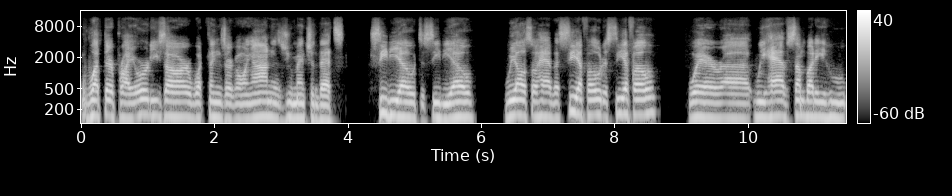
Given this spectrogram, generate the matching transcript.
what their priorities are, what things are going on. As you mentioned, that's CDO to CDO. We also have a CFO to CFO, where uh, we have somebody who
